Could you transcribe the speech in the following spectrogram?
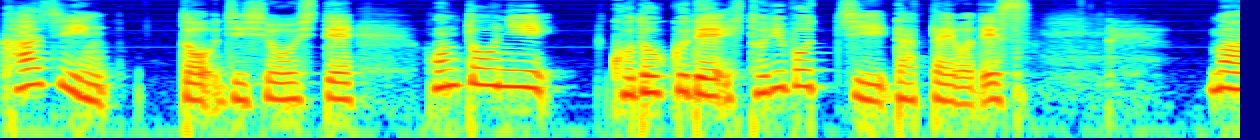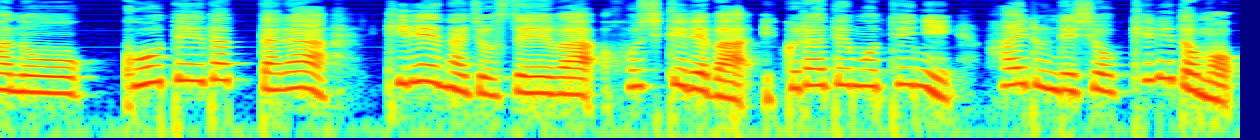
歌人と自称して本当に孤独で一りぼっちだったようです。まああの皇帝だったら綺麗な女性は欲しければいくらでも手に入るんでしょうけれども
